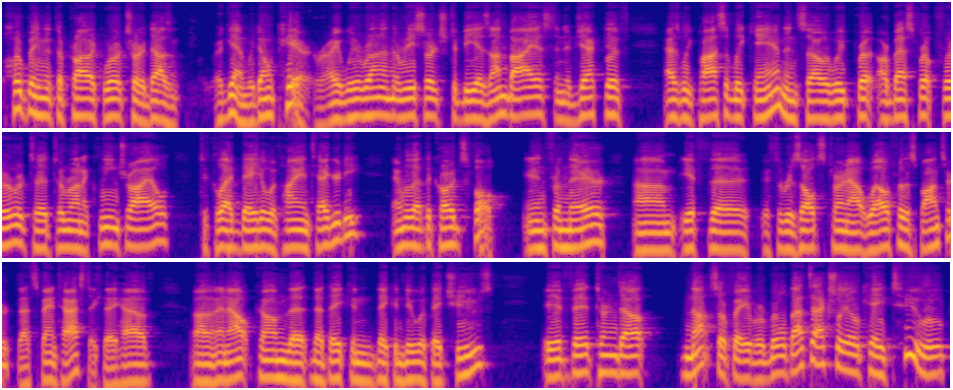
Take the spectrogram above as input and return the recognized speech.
hoping that the product works or it doesn't. Again, we don't care, right? We're running the research to be as unbiased and objective as we possibly can. And so we put our best foot forward to, to run a clean trial, to collect data with high integrity, and we let the cards fall. And from there, um, if the if the results turn out well for the sponsor, that's fantastic. They have uh, an outcome that that they can they can do what they choose. If it turns out not so favorable, that's actually okay too,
